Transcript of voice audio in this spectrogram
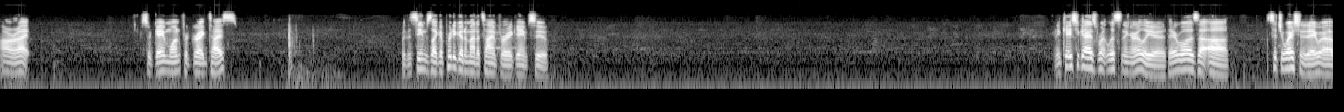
All right. So game one for Greg Tice. But it seems like a pretty good amount of time for a game two. And in case you guys weren't listening earlier, there was a, a situation today where uh,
